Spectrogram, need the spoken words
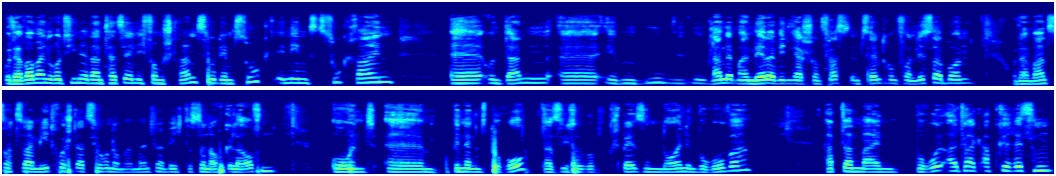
Und da war meine Routine dann tatsächlich vom Strand zu dem Zug, in den Zug rein. Äh, und dann äh, eben landet man mehr oder weniger schon fast im Zentrum von Lissabon. Und dann waren es noch zwei Metrostationen und manchmal bin ich das dann auch gelaufen. Und ähm, bin dann ins Büro, dass ich so spätestens um neun im Büro war. Habe dann meinen Büroalltag abgerissen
